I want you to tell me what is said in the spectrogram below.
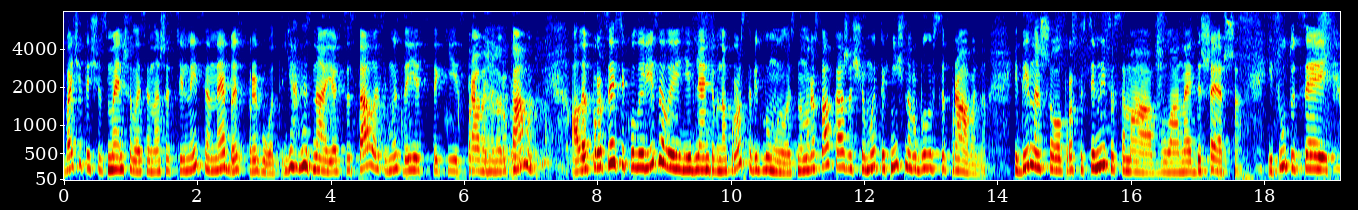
Бачите, що зменшилася наша стільниця не без пригод. Я не знаю, як це сталося. Ми, здається, такі з правильними руками. Але в процесі, коли різали її, гляньте, вона просто відломилась. Но Мирослав каже, що ми технічно робили все правильно. Єдине, що просто стільниця сама була найдешевша. І тут оцей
